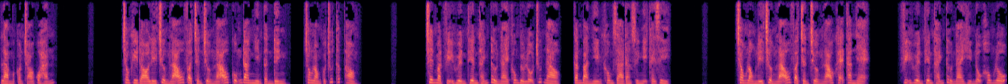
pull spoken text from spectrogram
là một con chó của hắn trong khi đó lý trưởng lão và trần trưởng lão cũng đang nhìn tần đình, trong lòng có chút thấp thỏm. Trên mặt vị huyền thiên thánh tử này không biểu lộ chút nào, căn bản nhìn không ra đang suy nghĩ cái gì. Trong lòng lý trưởng lão và trần trưởng lão khẽ than nhẹ. Vị huyền thiên thánh tử này hỉ nộ không lộ,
